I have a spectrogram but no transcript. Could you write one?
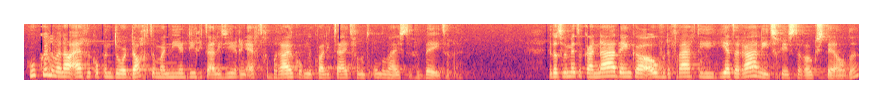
hoe kunnen we nou eigenlijk op een doordachte manier digitalisering echt gebruiken om de kwaliteit van het onderwijs te verbeteren. En dat we met elkaar nadenken over de vraag die Jette Ranits gisteren ook stelde.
